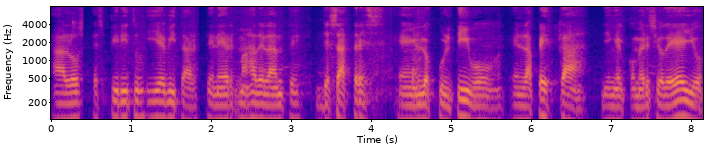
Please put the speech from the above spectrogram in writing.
a los espíritus y evitar tener más adelante desastres en los cultivos, en la pesca, y en el comercio de ellos.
